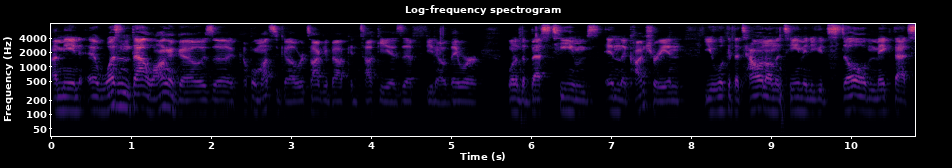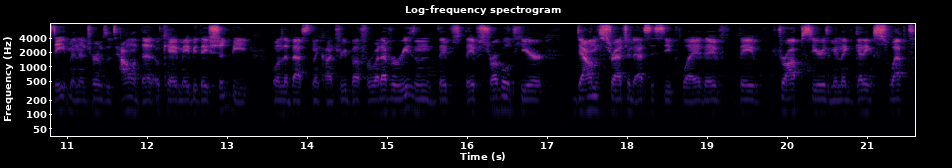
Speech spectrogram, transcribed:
I mean, it wasn't that long ago, it was a couple months ago, we're talking about Kentucky as if you know they were one of the best teams in the country, and you look at the talent on the team, and you could still make that statement in terms of talent that okay, maybe they should be one of the best in the country, but for whatever reason, they've they've struggled here down the stretch in SEC play. They've they've dropped series. I mean, they're getting swept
